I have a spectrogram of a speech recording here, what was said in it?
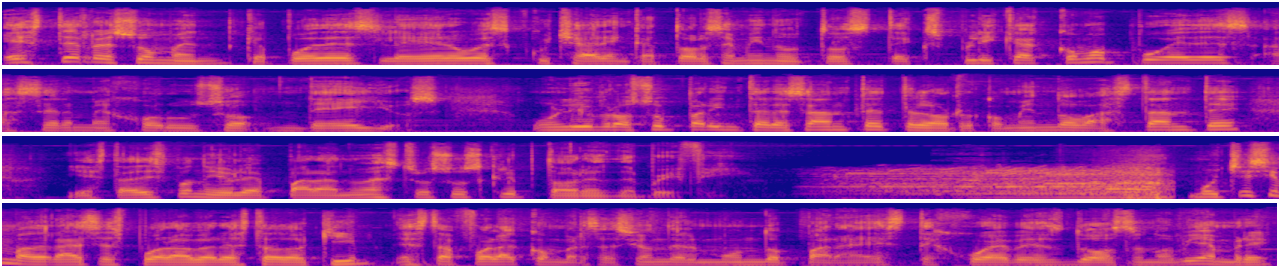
Este resumen que puedes leer o escuchar en 14 minutos te explica cómo puedes hacer mejor uso de ellos. Un libro súper interesante, te lo recomiendo bastante y está disponible para nuestros suscriptores de Briefing. Muchísimas gracias por haber estado aquí. Esta fue la conversación del mundo para este jueves 2 de noviembre.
